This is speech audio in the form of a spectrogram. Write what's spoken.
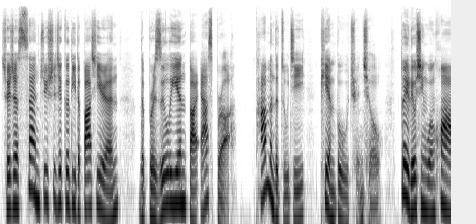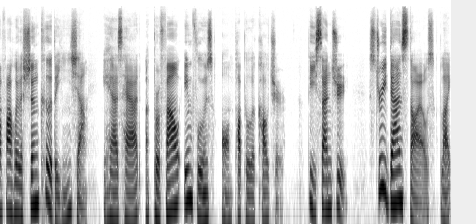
随着散居世界各地的巴西人，the Brazilian diaspora，他们的足迹遍布全球，对流行文化发挥了深刻的影响。It has had a profound influence on popular culture。第三句。Street dance styles like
